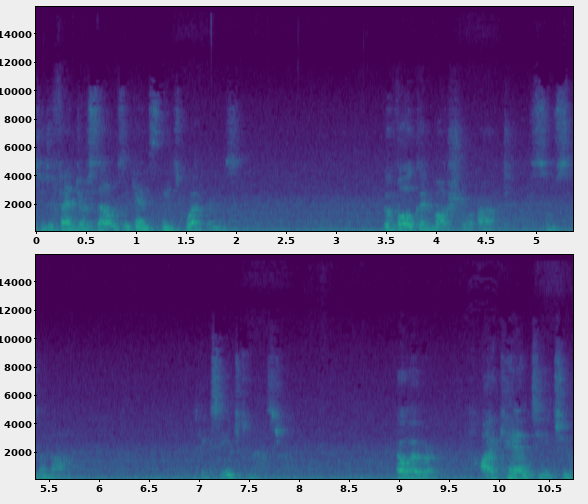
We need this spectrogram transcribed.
to defend yourselves against these weapons. The Vulcan martial art, Suus Mahna, takes years to master. However, I can teach you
